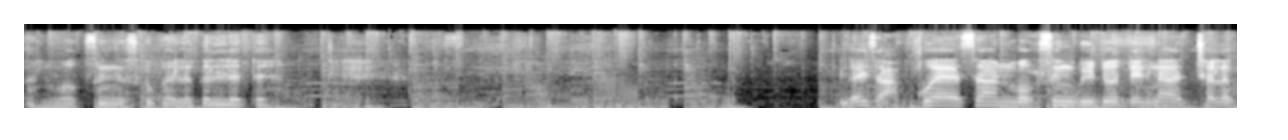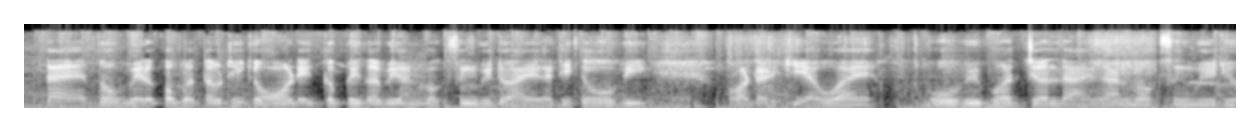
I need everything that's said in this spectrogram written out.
अनबॉक्सिंग इसको पहले कर लेते हैं। गाइस आपको ऐसा अनबॉक्सिंग वीडियो देखना अच्छा लगता है तो मेरे को बताओ, ठीक है? और एक गप्पे का भी अनबॉक्सिंग वीडियो आएगा, ठीक है? वो भी ऑर्डर किया हुआ है। वो भी बहुत जल्द आएगा अनबॉक्सिंग वीडियो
